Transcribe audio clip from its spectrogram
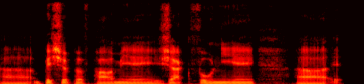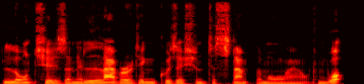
uh, Bishop of Pamiers, Jacques Fournier, uh, launches an elaborate inquisition to stamp them all out. And what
